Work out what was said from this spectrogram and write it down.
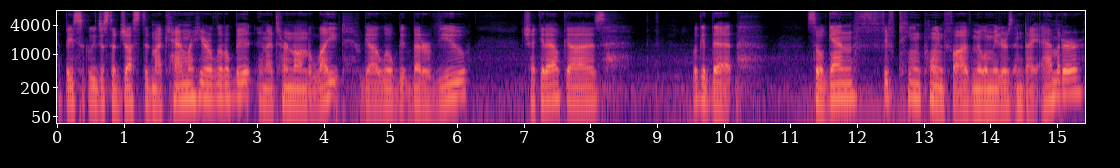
I basically just adjusted my camera here a little bit and I turned on the light. We got a little bit better view. Check it out, guys. Look at that. So again, 15.5 millimeters in diameter.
